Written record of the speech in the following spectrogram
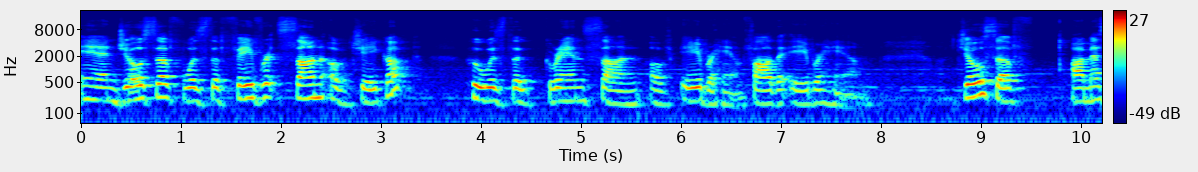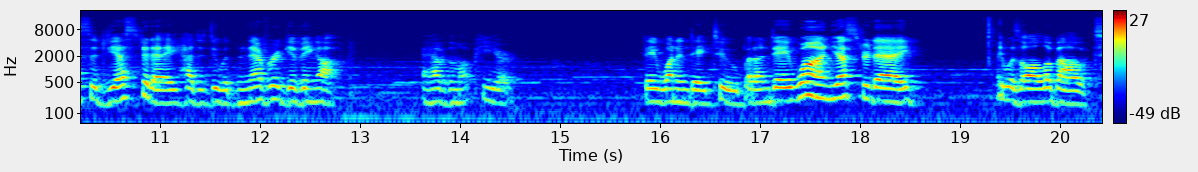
And Joseph was the favorite son of Jacob, who was the grandson of Abraham, Father Abraham. Joseph, our message yesterday had to do with never giving up. I have them up here. Day one and day two. But on day one, yesterday, it was all about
